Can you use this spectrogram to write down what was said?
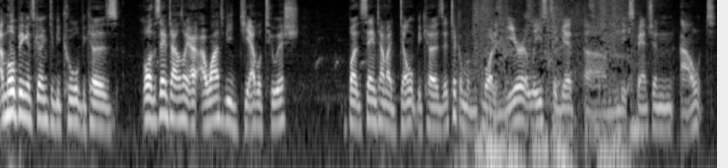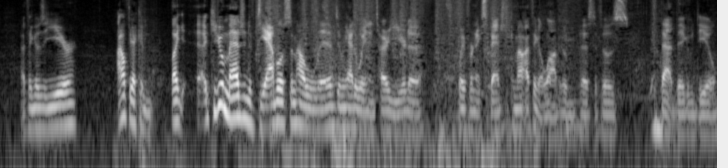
I'm hoping it's going to be cool because, well, at the same time, I was like, I, I want it to be Diablo 2-ish, but at the same time, I don't because it took them what a year at least to get um, the expansion out. I think it was a year. I don't think I can. Like, uh, could you imagine if Diablo somehow lived and we had to wait an entire year to wait for an expansion to come out? I think a lot of people would be pissed if it was that big of a deal.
